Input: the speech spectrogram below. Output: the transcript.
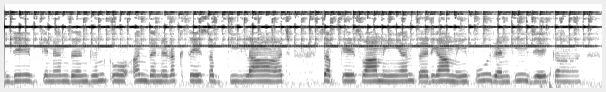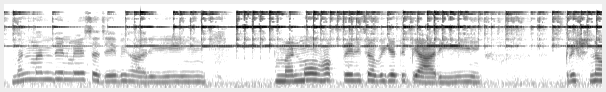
देव के नंदन धुन को अंदन रखते सबकी लाज। सबके स्वामी अंतर्यामी पूरन कीजिए का मन मंदिर में सजे बिहारी। मनमोहक, तेरी छवि अति प्यारी। कृष्णा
